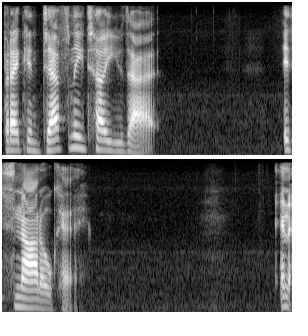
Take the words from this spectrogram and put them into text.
But I can definitely tell you that it's not okay. And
